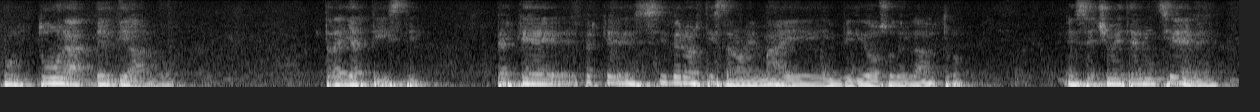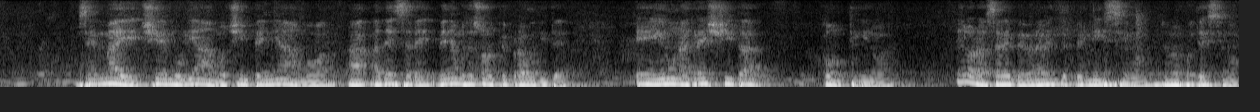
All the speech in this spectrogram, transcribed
cultura del dialogo tra gli artisti. Perché, perché il vero artista non è mai invidioso dell'altro. E se ci mettiamo insieme semmai ci emuliamo, ci impegniamo a, ad essere, vediamo se sono più bravo di te. E in una crescita continua e allora sarebbe veramente bellissimo se noi potessimo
